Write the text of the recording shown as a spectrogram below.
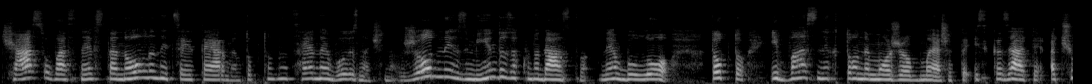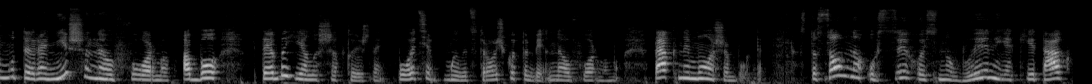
час у вас не встановлений цей термін, тобто ну, це не визначено. Жодних змін до законодавства не було. Тобто і вас ніхто не може обмежити і сказати, а чому ти раніше не оформив, або в тебе є лише тиждень, потім ми відстрочку тобі не оформимо. Так не може бути. Стосовно усіх новин, які так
